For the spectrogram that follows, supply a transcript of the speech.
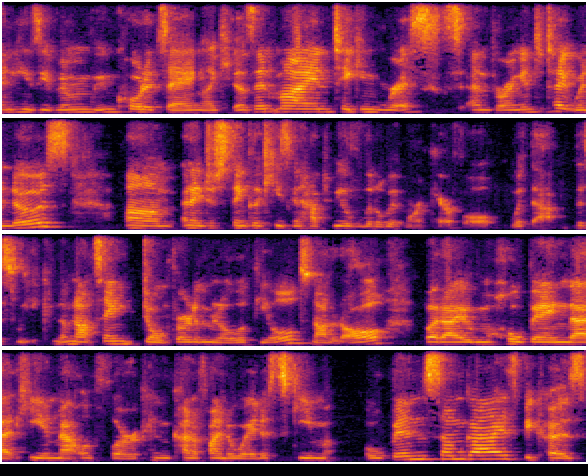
And he's even been quoted saying like he doesn't mind taking risks and throwing into tight windows. Um, and I just think like he's gonna have to be a little bit more careful with that this week. I'm not saying don't throw to the middle of the field, not at all, but I'm hoping that he and Matt LaFleur can kind of find a way to scheme open some guys because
